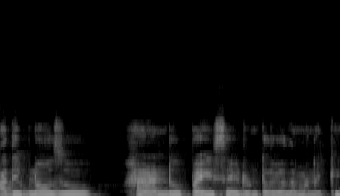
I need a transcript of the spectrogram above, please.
ఆది బ్లౌజు హ్యాండ్ పై సైడ్ ఉంటుంది కదా మనకి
